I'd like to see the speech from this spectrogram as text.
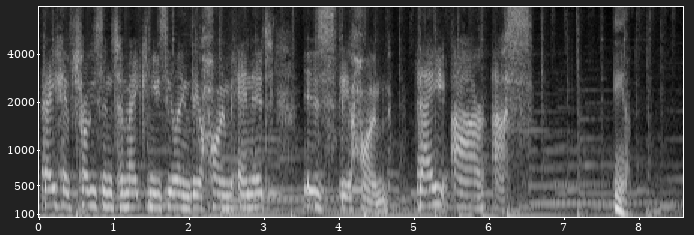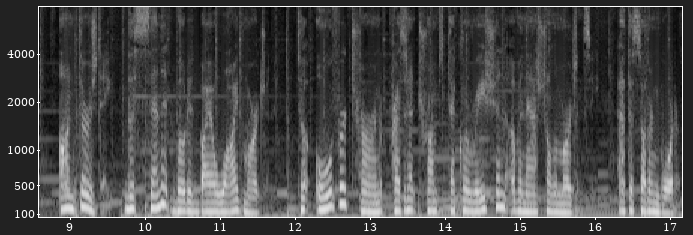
They have chosen to make New Zealand their home, and it is their home. They are us. And on Thursday, the Senate voted by a wide margin to overturn President Trump's declaration of a national emergency at the southern border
